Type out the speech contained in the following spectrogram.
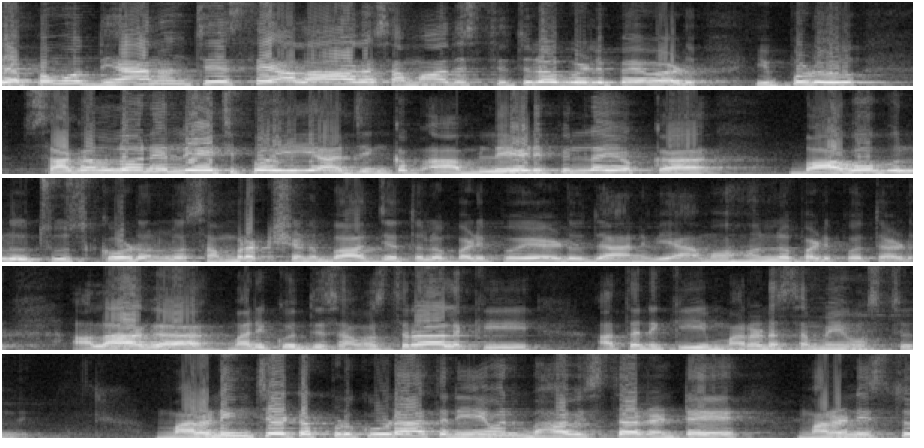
జపము ధ్యానం చేస్తే అలాగ సమాధి స్థితిలోకి వెళ్ళిపోయేవాడు. ఇప్పుడు సగంలోనే లేచిపోయి ఆ జింక ఆ లేడి పిల్ల యొక్క బాగోగులు చూసుకోవడంలో సంరక్షణ బాధ్యతలో పడిపోయాడు దాని వ్యామోహంలో పడిపోతాడు. అలాగా మరికొద్ది సంవత్సరాలకి అతనికి మరణ సమయం వస్తుంది. మరణించేటప్పుడు కూడా అతను ఏమని భావిస్తాడంటే మరణిస్తూ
